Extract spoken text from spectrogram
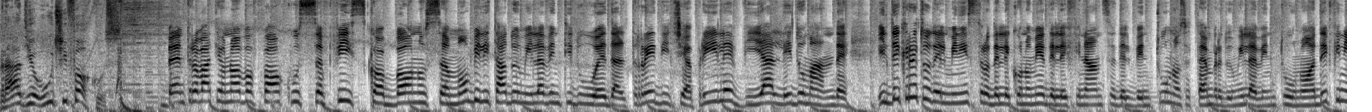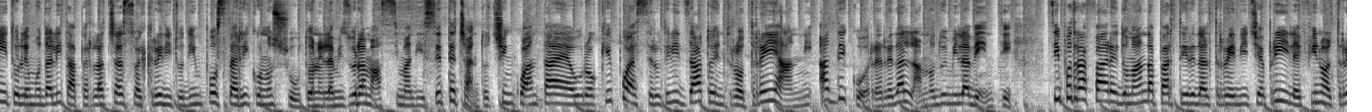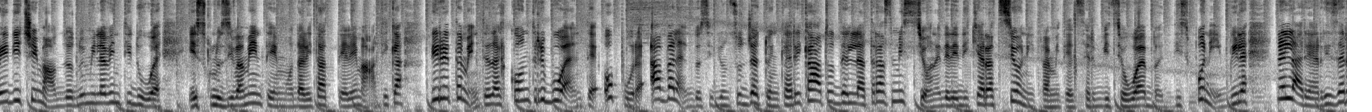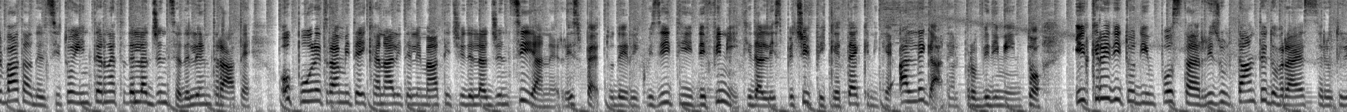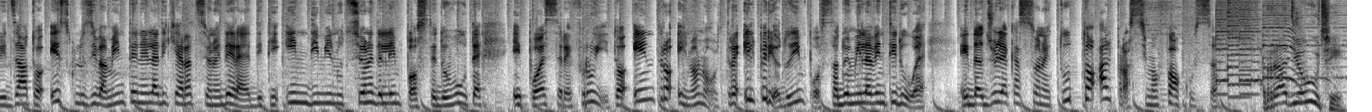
Radio UCI Focus. Ben trovati a un nuovo Focus Fisco Bonus Mobilità 2022 dal 13 aprile via le domande. Il decreto del Ministro dell'Economia e delle Finanze del 21 settembre 2021 ha definito le modalità per l'accesso al credito d'imposta riconosciuto nella misura massima di 750 euro che può essere utilizzato entro tre anni a decorrere dall'anno 2020. Si potrà fare domanda a partire dal 13 aprile fino al 13 maggio 2022, esclusivamente in modalità telematica, direttamente dal contribuente oppure avvalendosi di un soggetto incaricato della trasmissione delle dichiarazioni tramite il servizio web disponibile nell'area riservata del sito internet dell'Agenzia delle Entrate, oppure tramite i canali telematici dell'Agenzia nel rispetto dei requisiti definiti dalle specifiche tecniche allegate al provvedimento. Il credito di imposta risultante dovrà essere utilizzato utilizzato esclusivamente nella dichiarazione dei redditi in diminuzione delle imposte dovute e può essere fruito entro e non oltre il periodo di imposta 2022. E da Giulia Cassone è tutto, al prossimo Focus. Radio UCI,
